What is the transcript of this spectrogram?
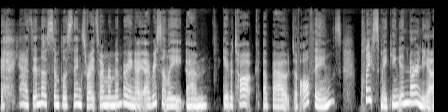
yeah, it's in those simplest things, right? So I'm remembering I, I recently um, gave a talk about, of all things, placemaking in Narnia.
